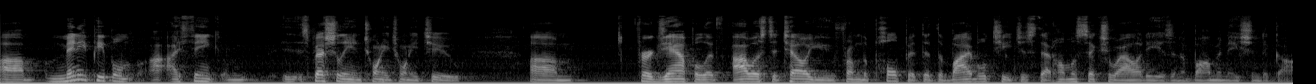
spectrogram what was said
um, many people, I think, especially in 2022, um, for example, if I was to tell you from the pulpit that the Bible teaches that homosexuality is an abomination to God,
